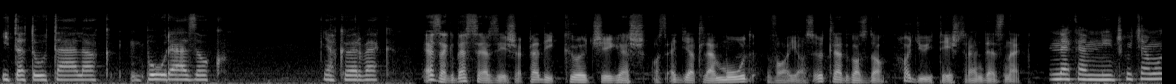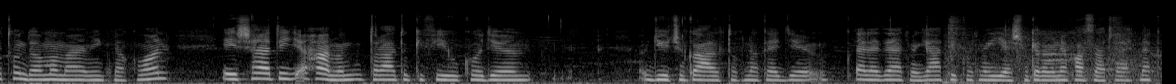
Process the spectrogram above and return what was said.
itatótálak, pórázok, nyakörvek. Ezek beszerzése pedig költséges, az egyetlen mód, vallja az ötletgazda, ha gyűjtést rendeznek. Nekem nincs kutyám otthon, de a mamáminknak van, és hát így hárman találtuk ki fiúk, hogy gyűjtsünk állatoknak egy eledet, meg játékot, meg ilyesmiket, aminek használt vehetnek.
